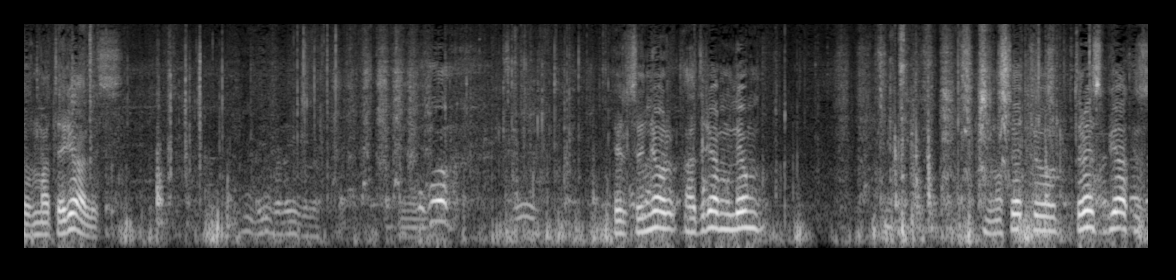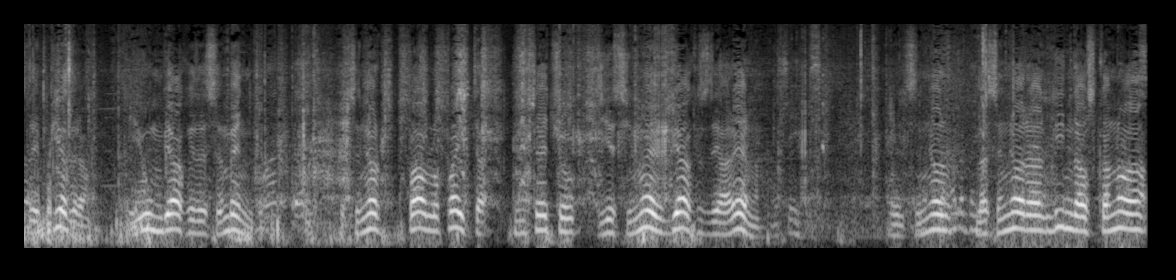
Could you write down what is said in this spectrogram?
los materiales. El señor Adrián León nos ha hecho tres viajes de piedra y un viaje de cemento. El señor Pablo Paita nos ha hecho 19 viajes de arena. el señor, la señora Linda Oscanoa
